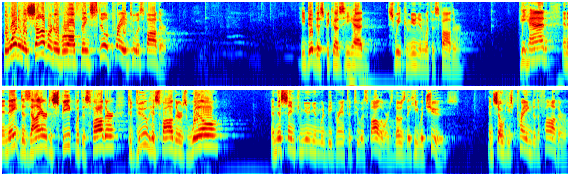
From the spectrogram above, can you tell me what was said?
the one who is sovereign over all things, still prayed to his Father. He did this because he had sweet communion with his Father. He had an innate desire to speak with his Father, to do his Father's will, and this same communion would be granted to his followers, those that he would choose. And so he's praying to the Father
